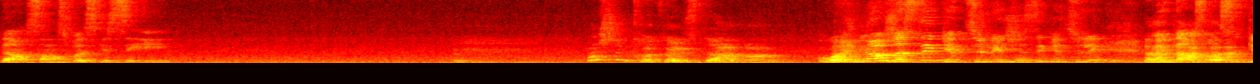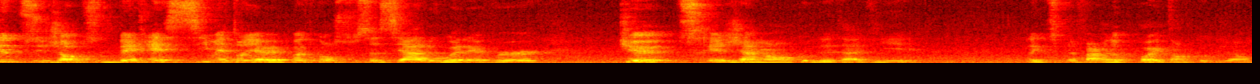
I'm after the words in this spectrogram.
dans le sens où est-ce que c'est... Moi, je suis une croqueuse d'homme, hein. Ouais, non, je sais que tu l'es, je sais que tu l'es, mais dans le sens que tu, genre, tu te verrais si, mettons, il n'y avait pas de construit social ou whatever, que tu serais jamais en couple de ta vie, like, tu préfères ne pas être en couple, genre?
